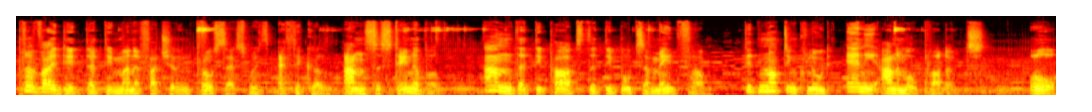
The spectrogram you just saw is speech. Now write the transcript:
provided that the manufacturing process was ethical and sustainable, and that the parts that the boots are made from did not include any animal products, or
